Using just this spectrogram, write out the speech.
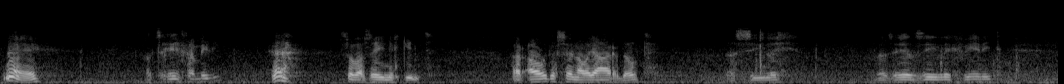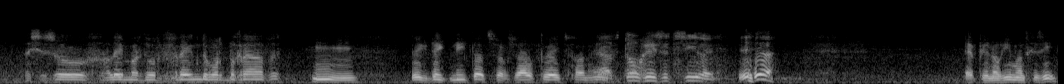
Nee, Had ze geen familie? ja, ze was enig kind. Haar ouders zijn al jaren dood. Dat is zielig. Dat is heel zielig, vind je niet? Als je zo alleen maar door vreemden wordt begraven. Hmm. Ik denk niet dat ze er zelf weet van Ja, heeft. toch is het zielig. Ja. Heb je nog iemand gezien?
